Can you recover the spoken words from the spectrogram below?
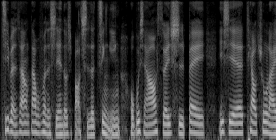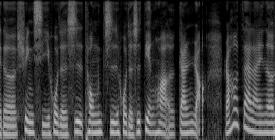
基本上大部分的时间都是保持着静音，我不想要随时被一些跳出来的讯息，或者是通知，或者是电话而干扰。然后再来呢，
